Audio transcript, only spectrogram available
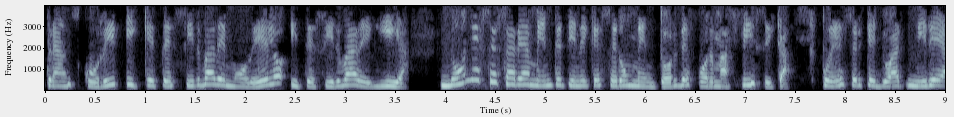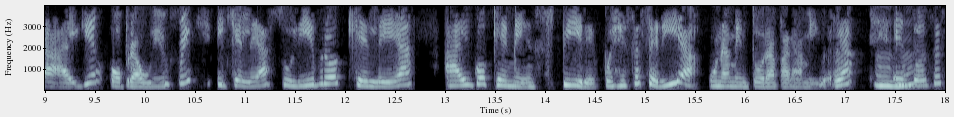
transcurrir y que te sirva de modelo y te sirva de guía. No necesariamente tiene que ser un mentor de forma física. Puede ser que yo admire a alguien, Oprah Winfrey, y que lea su libro, que lea algo que me inspire, pues esa sería una mentora para mí, ¿verdad? Entonces,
